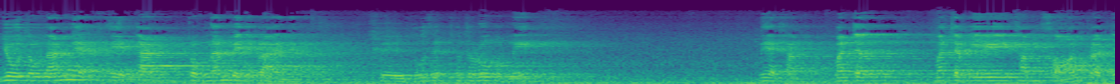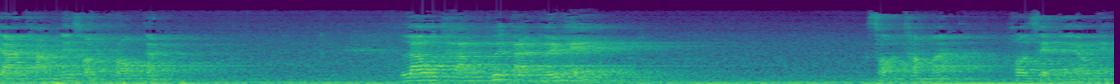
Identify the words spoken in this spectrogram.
อยู่ตรงนั้นเนี่ยเหตุการณ์ตรงนั้นเป็นอย่างไรเนี่ยคือพุทธรูปตรงนี้ เนี่ยครับ มันจะมันจะมีคำสอนปรัชญาธรรมในสอดคล้องกัน เราทำเพื่อการเผยแผ่สอนธรรมะพอเสร็จแล้วเนี่ย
